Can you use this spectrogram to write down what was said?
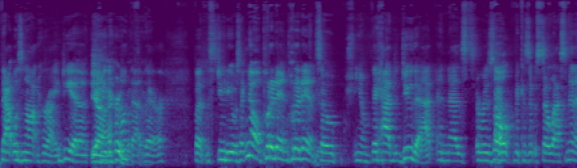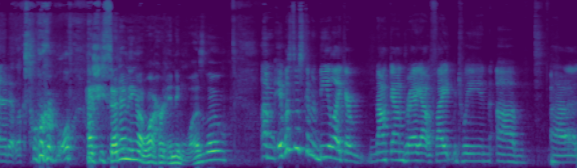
that was not her idea. Yeah, she didn't heard want that, that. there. But the studio was like, no, put it in, put it in. So, you know, they had to do that. And as a result, because it was so last minute, it looks horrible. Has she said anything on what her ending was, though? Um, it was just going to be like a knockdown, drag out fight between um, uh,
